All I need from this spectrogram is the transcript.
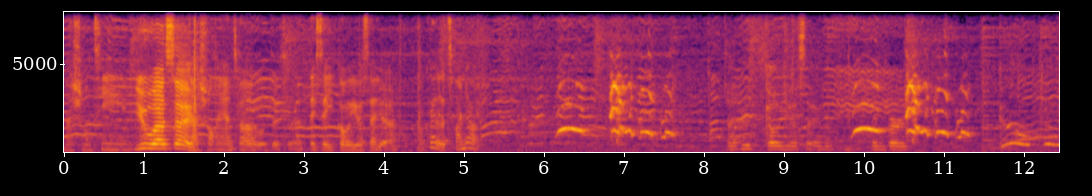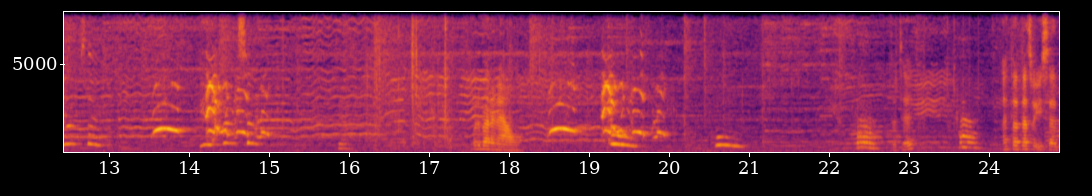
national team, USA. national anthem. what they say. They say go USA. Yeah. Okay, let's find out. I heard go USA and in bird. Go USA. USA. Yeah. What about an owl? That's it? I thought that's what you said.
